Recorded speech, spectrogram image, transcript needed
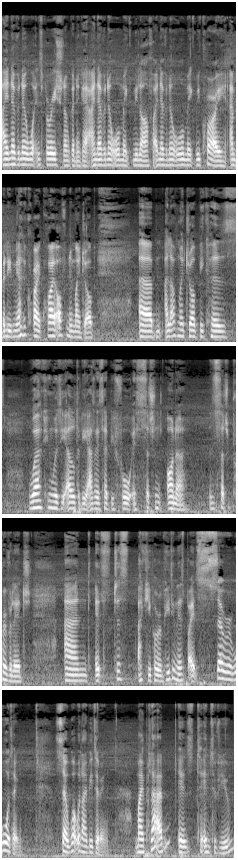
I never know what inspiration I'm going to get. I never know what will make me laugh. I never know what will make me cry. And believe me, I cry quite often in my job. Um, I love my job because working with the elderly, as I said before, is such an honor and such a privilege. And it's just, I keep on repeating this, but it's so rewarding. So, what would I be doing? My plan is to interview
